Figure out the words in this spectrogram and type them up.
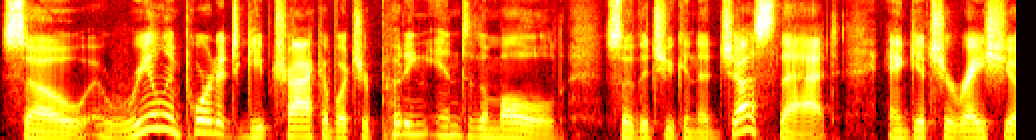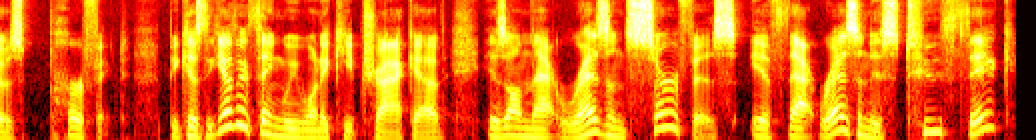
So, real important to keep track of what you're putting into the mold so that you can adjust that and get your ratios perfect. Because the other thing we want to keep track of is on that resin surface, if that resin is too thick,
